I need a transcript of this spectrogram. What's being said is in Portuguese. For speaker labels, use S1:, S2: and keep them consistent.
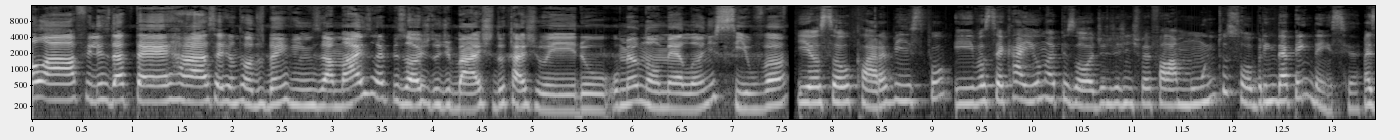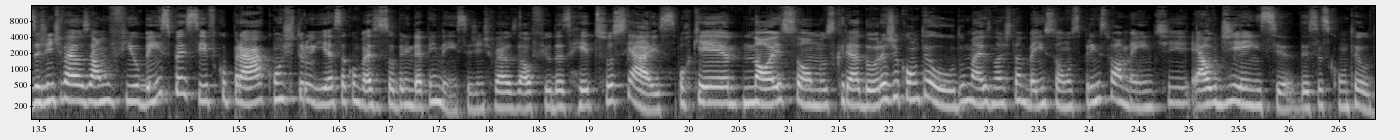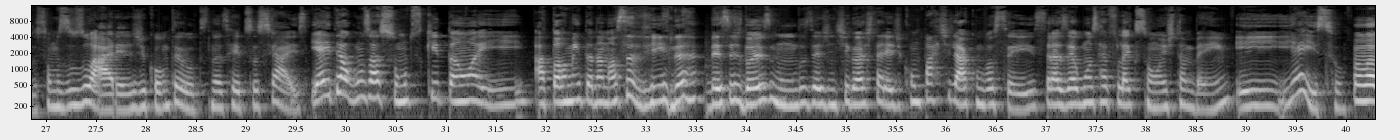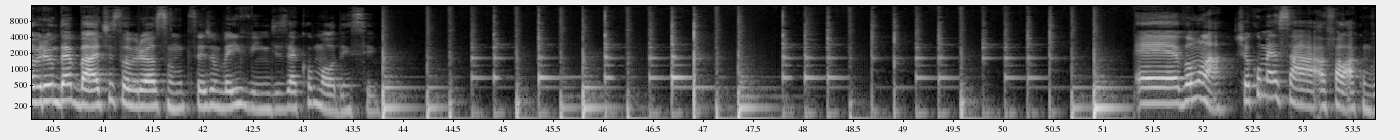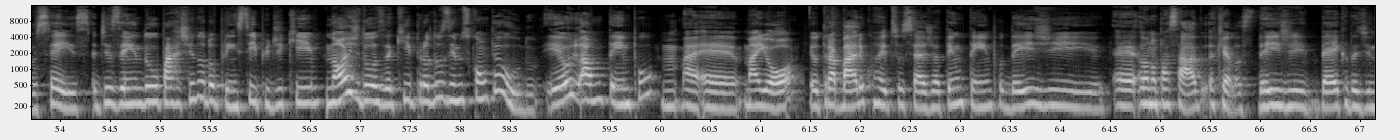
S1: Olá, filhos da terra! Sejam todos bem-vindos a mais um episódio do Debaixo do Cajueiro. O meu nome é Elane Silva.
S2: E eu sou Clara Bispo. E você caiu no episódio onde a gente vai falar muito sobre independência. Mas a gente vai usar um fio bem específico para construir essa conversa sobre independência. A gente vai usar o fio das redes sociais. Porque nós somos criadoras de conteúdo, mas nós também somos principalmente a audiência desses conteúdos. Somos usuárias de conteúdos nas redes sociais. E aí tem alguns assuntos que estão aí atormentando a nossa vida nesses dois mundos e a gente gostaria de compartilhar com vocês, trazer algumas reflexões também. E, e é isso. Vamos abrir um debate sobre o assunto. Sejam bem-vindos e acomodem-se. É, vamos lá, deixa eu começar a falar com vocês dizendo, partindo do princípio de que nós duas aqui produzimos conteúdo. Eu, há um tempo é, maior, eu trabalho com redes sociais já tem um tempo, desde é, ano passado, aquelas, desde década de.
